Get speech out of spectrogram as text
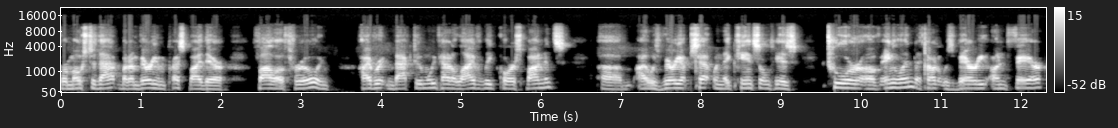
for most of that, but I'm very impressed by their follow through. And I've written back to him. We've had a lively correspondence. Um, I was very upset when they canceled his tour of England. I thought it was very unfair.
